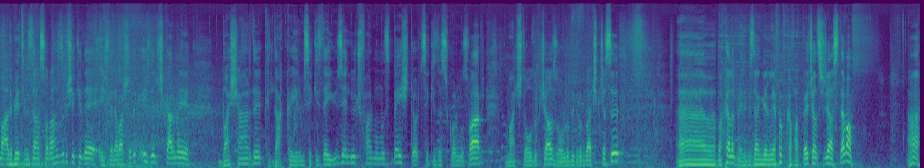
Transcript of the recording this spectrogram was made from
mağlubiyetimizden sonra hızlı bir şekilde Ejder'e başladık. Ejder'i çıkarmayı başardık. Dakika 28'de 153 farmımız 5-4-8'de skorumuz var. Maçta oldukça zorlu bir durumda açıkçası. Eee, bakalım elimizden geleni yapıp kapatmaya çalışacağız. Devam. Aha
